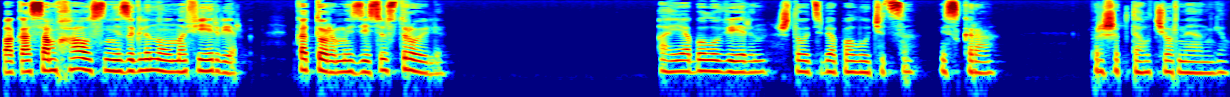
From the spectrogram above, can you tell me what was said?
пока сам хаос не заглянул на фейерверк, который мы здесь устроили. А я был уверен, что у тебя получится, искра, прошептал черный ангел.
